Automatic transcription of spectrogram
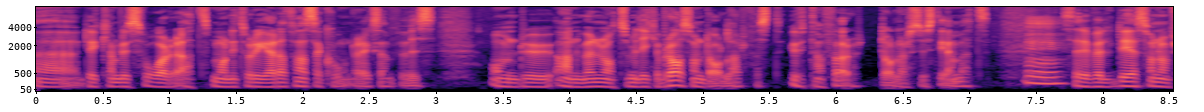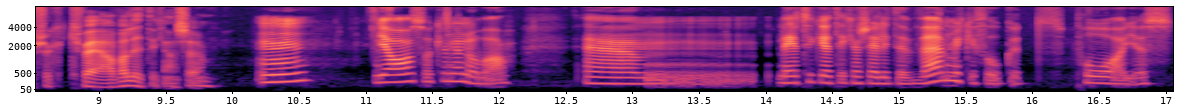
Eh, det kan bli svårare att monitorera transaktioner exempelvis om du använder något som är lika bra som dollar fast utanför dollarsystemet. Mm. Så det är väl det som de försöker kväva lite kanske. Mm. Ja, så kan det nog vara. Um, men jag tycker att det kanske är lite väl mycket fokus på just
